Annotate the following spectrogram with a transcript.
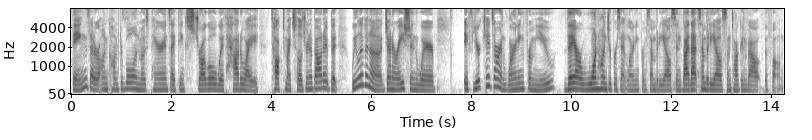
things that are uncomfortable. And most parents I think struggle with how do I talk to my children about it, but we live in a generation where if your kids aren't learning from you, they are 100% learning from somebody else. And by that somebody else, I'm talking about the phone,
